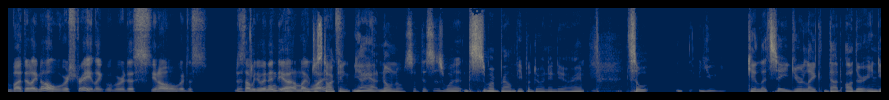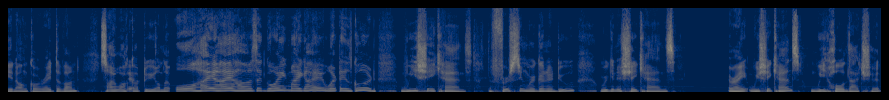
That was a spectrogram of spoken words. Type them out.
But they're like, no, we're straight. Like, we're just, you know, we're just. This is how we do in India. We're- I'm like, we're just what? talking. Yeah, yeah, no, no. So this is what this is what brown people do in India, right? So you, you okay, let's say you're like that other Indian uncle, right, Devon? So I walk Yeah. up to you, I'm like, oh, hi, hi, how's it going, my guy? What is good? We shake hands. The first thing we're gonna do, we're gonna shake hands, right? We shake hands, we hold that shit.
